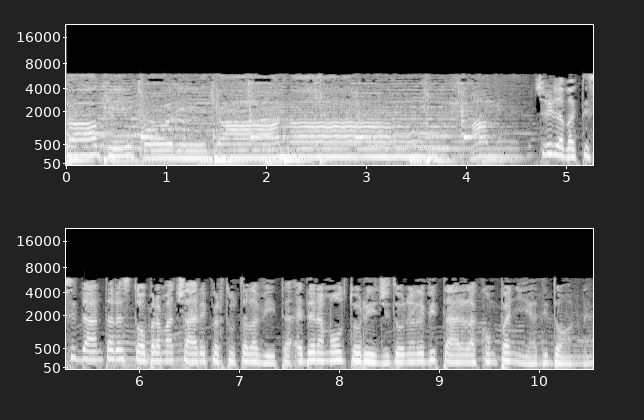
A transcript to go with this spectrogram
सखी परिजन। Srila Bhaktisiddhanta restò brahmachari per tutta la vita ed era molto rigido nell'evitare la compagnia di donne.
